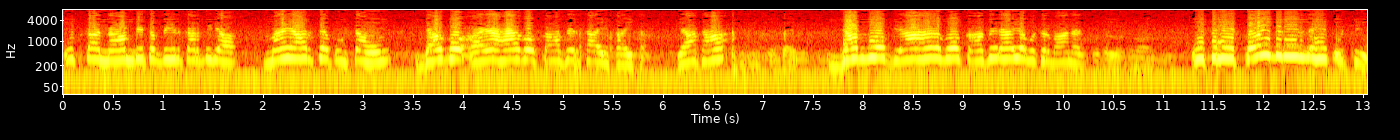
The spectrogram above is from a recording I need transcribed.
اس کا نام بھی تبدیل کر دیا۔ میں آپ سے پوچھتا ہوں، جب وہ آیا ہے، وہ کافر تھا، عیسائی تھا۔ کیا تھا؟ جب وہ گیا ہے، وہ کافر ہے یا مسلمان ہے؟ اس نے کوئی دلیل نہیں پوچھی۔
